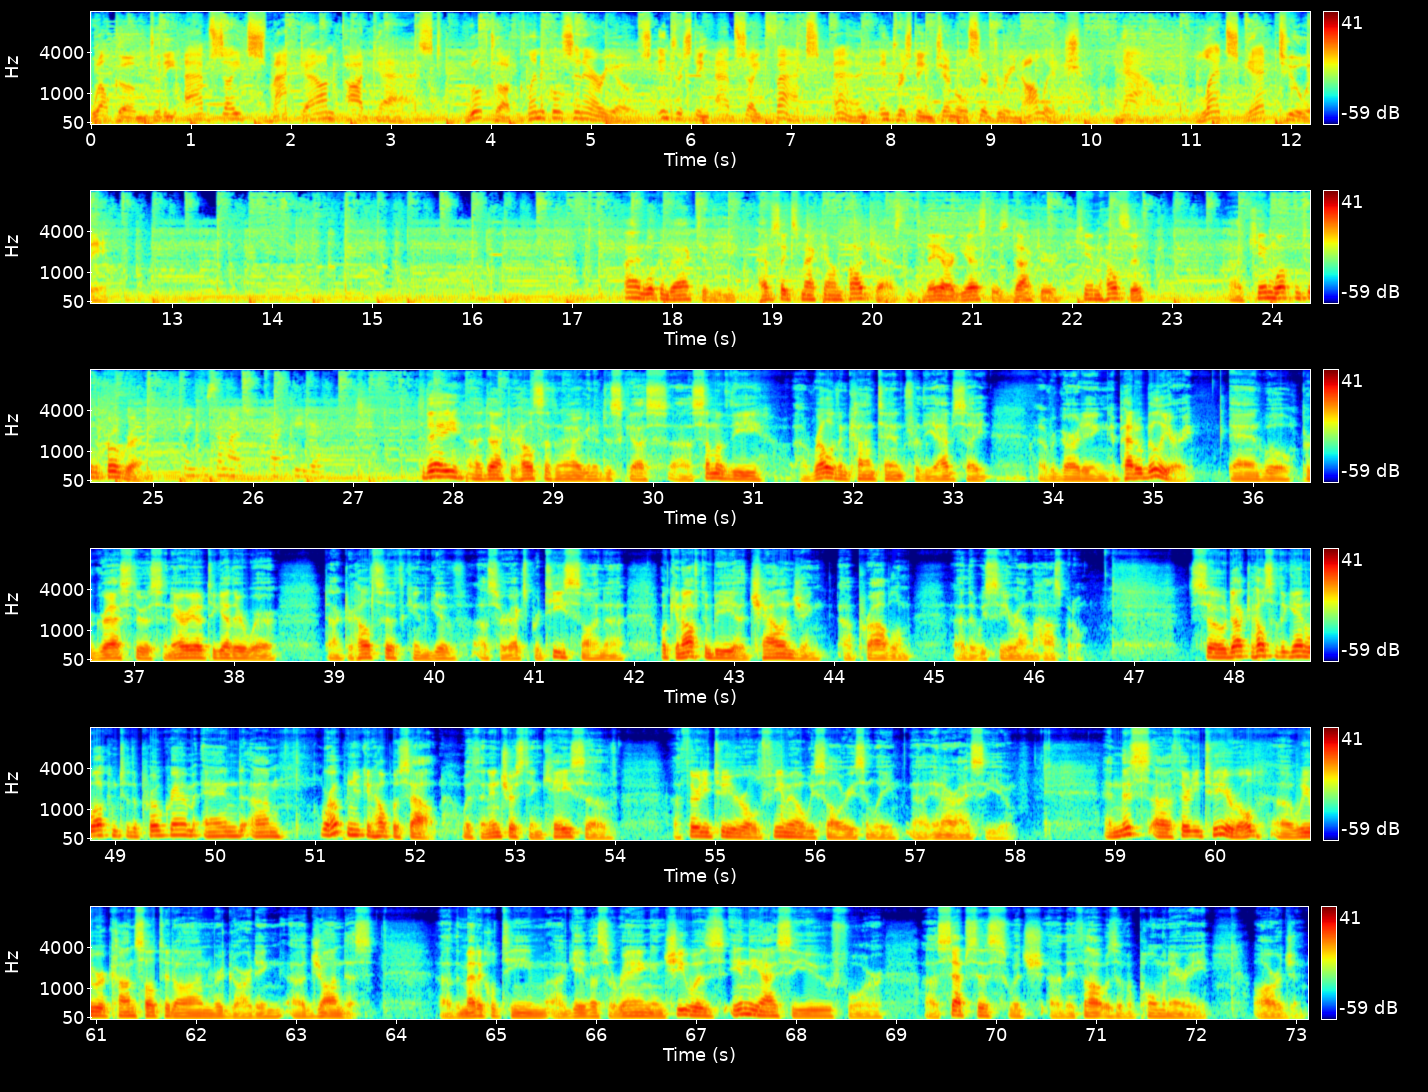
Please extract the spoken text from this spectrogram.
Welcome to the AbSite SmackDown podcast. We'll talk clinical scenarios, interesting AbSite facts, and interesting general surgery knowledge. Now, let's get to it. Hi, and welcome back to the AbSite SmackDown podcast. And today our guest is Dr. Kim Helseth. Uh, Kim, welcome to the program. Thank you so much. Glad to be here. Today, uh, Dr. Helseth and I are going to discuss uh, some of the uh, relevant content for the AbSite uh, regarding hepatobiliary. And we'll progress through a scenario together where Dr. Helseth can give us her expertise on uh, what can often be a challenging uh, problem that we see around the hospital. So, Dr. Helseth, again, welcome to the program. And um, we're hoping you can help us out with an interesting case of a 32 year old female we saw recently uh, in our ICU. And this 32 uh, year old uh, we were consulted on regarding uh, jaundice. Uh, the medical team uh, gave us a ring, and she was in the ICU for sepsis, which they thought was of a pulmonary origin.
